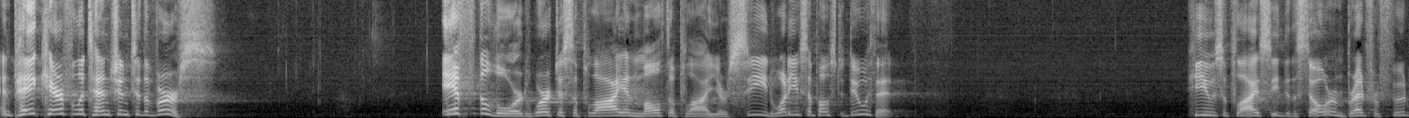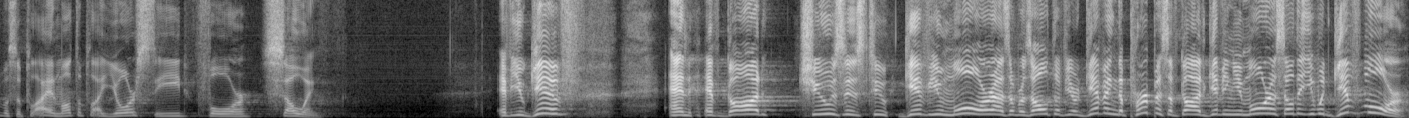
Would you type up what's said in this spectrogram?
And pay careful attention to the verse. If the Lord were to supply and multiply your seed, what are you supposed to do with it? He who supplies seed to the sower and bread for food will supply and multiply your seed for sowing. If you give, and if God chooses to give you more as a result of your giving, the purpose of God giving you more is so that you would give more.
